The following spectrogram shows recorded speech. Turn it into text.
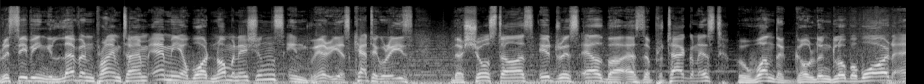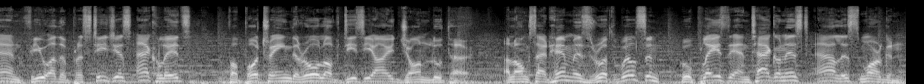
receiving 11 Primetime Emmy Award nominations in various categories. The show stars Idris Elba as the protagonist, who won the Golden Globe Award and few other prestigious accolades for portraying the role of DCI John Luther. Alongside him is Ruth Wilson, who plays the antagonist Alice Morgan.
